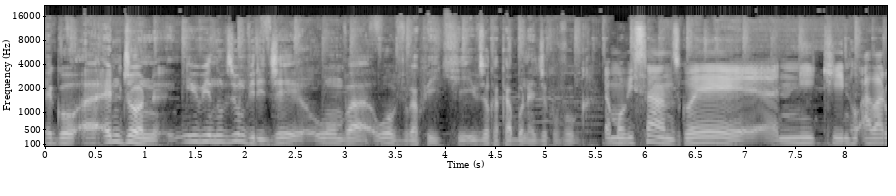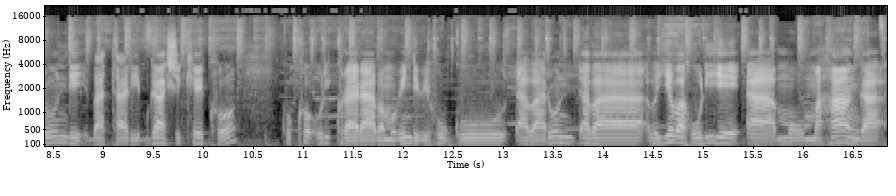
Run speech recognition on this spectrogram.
ego and eh, john ibintu byumvirije wumva wovuga ku iki ibyo kakabona aje kuvuga mu bisanzwe eh, ni ikintu abarundi batari bwashikeko kuko uri kuraraba mu bindi bihugu abarundi iyo bahuriye ah, mu mahanga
